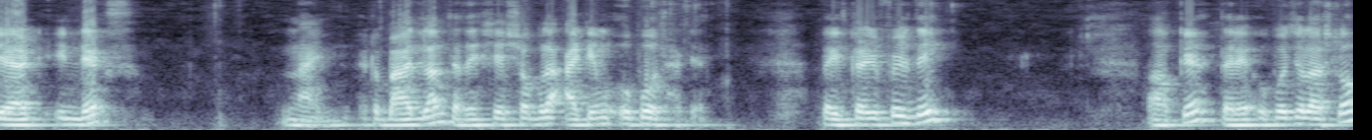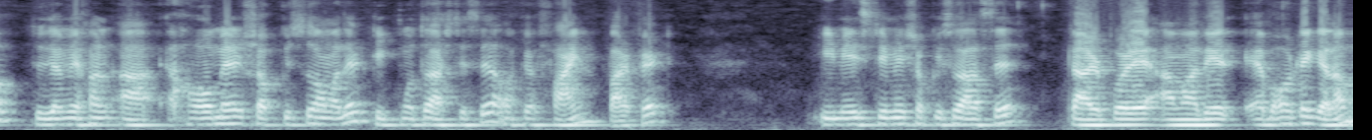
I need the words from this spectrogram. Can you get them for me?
Z index nine একটু বাড়া দিলাম যাতে সে সবগুলো আইটেম উপরে থাকে। তাই এটা রিফ্রেশ দিই। ওকে তাহলে উপরে চলে আসলো। যদি আমি এখন হোমের সব কিছু আমাদের ঠিক মতো আসতেছে ওকে ফাইন পারফেক্ট ইমেজ টিমেজ সব কিছু আছে। তারপরে আমাদের অ্যাবাউটে গেলাম।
